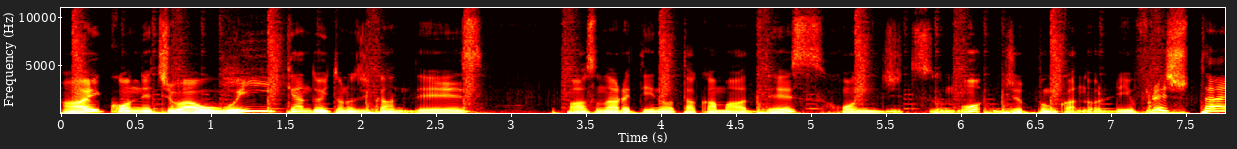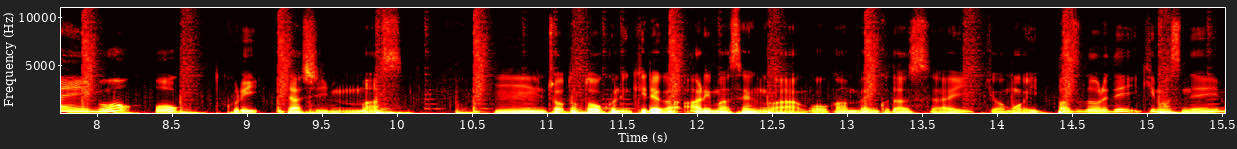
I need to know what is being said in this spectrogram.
はい、こんにちは。We Can Do It の時間です。パーソナリティの高間です。本日も10分間のリフレッシュタイムをお送りいたします。うん、ちょっとトークにキレがありませんが、ご勘弁ください。今日も一発撮りでいきますね。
